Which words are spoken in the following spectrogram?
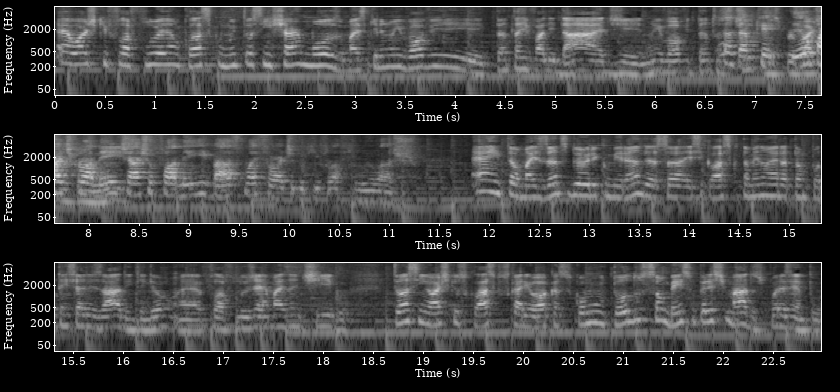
é, eu acho que Fla-Flu é um clássico muito assim charmoso, mas que ele não envolve tanta rivalidade, não envolve tantos Até porque títulos por eu particularmente acho o Flamengo e Vasco mais forte do que Fla-Flu, eu acho. É, então, mas antes do Eurico Miranda, essa, esse clássico também não era tão potencializado, entendeu? É, Fla-Flu já é mais antigo. Então, assim, eu acho que os clássicos cariocas, como um todo, são bem superestimados. Por exemplo,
